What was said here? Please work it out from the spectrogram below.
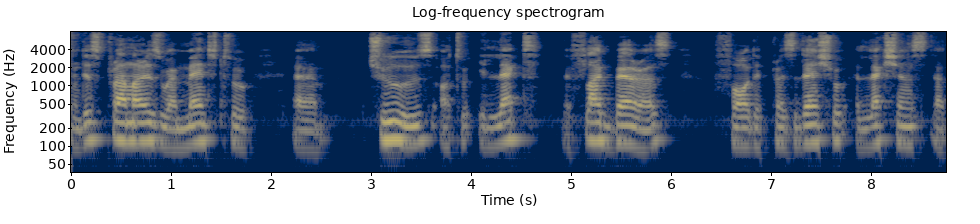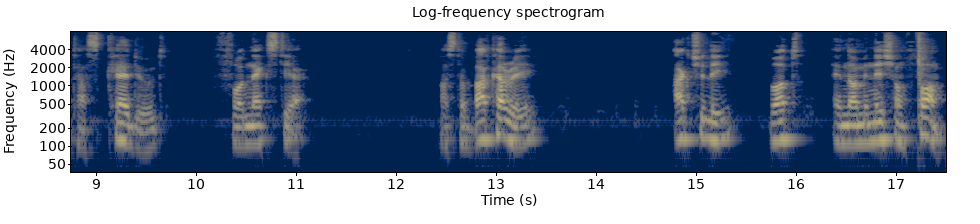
And these primaries were meant to um, choose or to elect the flag bearers for the presidential elections that are scheduled for next year. Pastor Bakare actually bought a nomination form.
